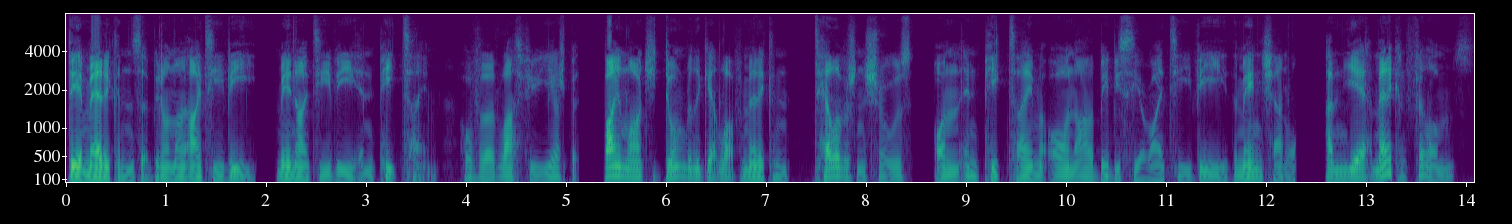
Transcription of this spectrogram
The Americans that have been on ITV, main ITV, in peak time over the last few years. But by and large, you don't really get a lot of American television shows on in peak time on our BBC or ITV, the main channel. And yet, American films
